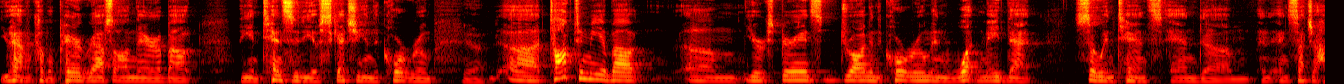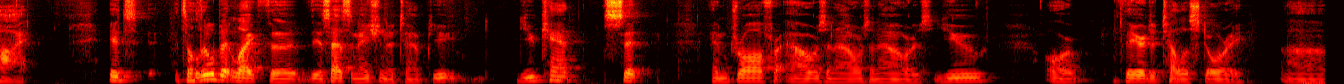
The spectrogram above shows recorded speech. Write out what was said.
you have a couple paragraphs on there about the intensity of sketching in the courtroom. Yeah. Uh, talk to me about um, your experience drawing in the courtroom and what made that so intense and, um, and and such a high. It's it's a little bit like the the assassination attempt. You you can't sit and draw for hours and hours and hours. You are there to tell a story. Uh,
